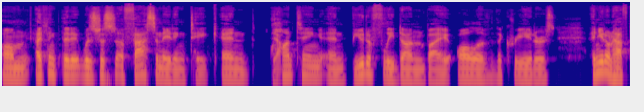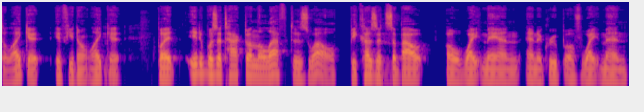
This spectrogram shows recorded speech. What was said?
Um, I think that it was just a fascinating take and yeah. haunting and beautifully done by all of the creators. And you don't have to like it if you don't like mm-hmm. it, but it was attacked on the left as well because it's mm-hmm. about a white man and a group of white men,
